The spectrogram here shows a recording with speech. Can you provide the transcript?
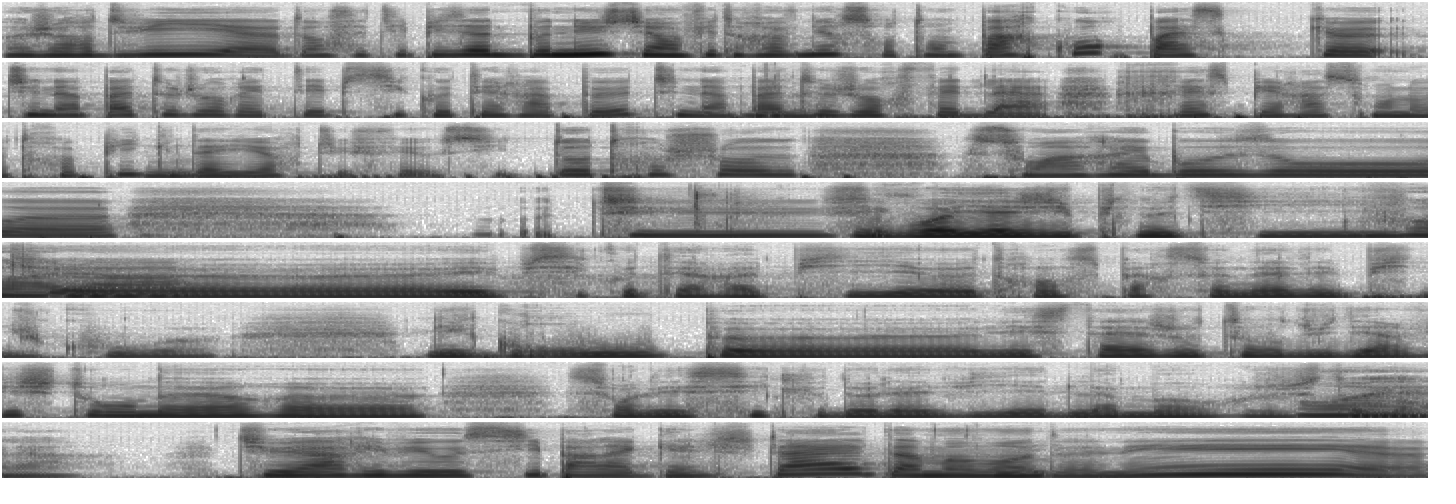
Aujourd'hui, euh, dans cet épisode bonus, j'ai envie de revenir sur ton parcours parce que tu n'as pas toujours été psychothérapeute, tu n'as pas toujours fait de la respiration holotropique. Mm. D'ailleurs, tu fais aussi d'autres choses, soins rebozo. Euh, tu fais... Voyage hypnotique euh, et psychothérapie euh, transpersonnelle et puis du coup euh, les groupes, les stages autour du derviche tourneur sur les cycles de la vie et de la mort justement. Tu es arrivé aussi par la Gestalt à un moment donné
